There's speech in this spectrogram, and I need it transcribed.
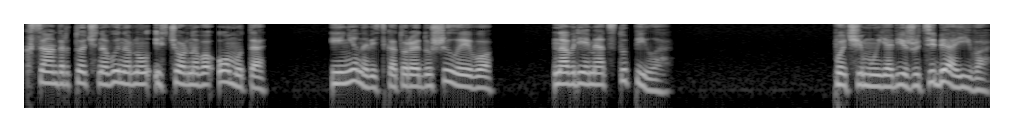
Ксандр точно вынырнул из черного омута, и ненависть, которая душила его, на время отступила. «Почему я вижу тебя, Ива?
